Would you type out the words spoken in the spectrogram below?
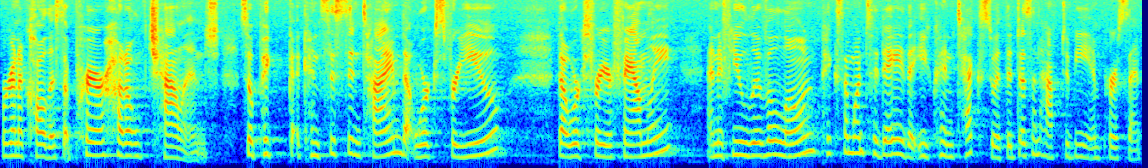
We're going to call this a prayer huddle challenge. So, pick a consistent time that works for you, that works for your family, and if you live alone, pick someone today that you can text with. It doesn't have to be in person,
